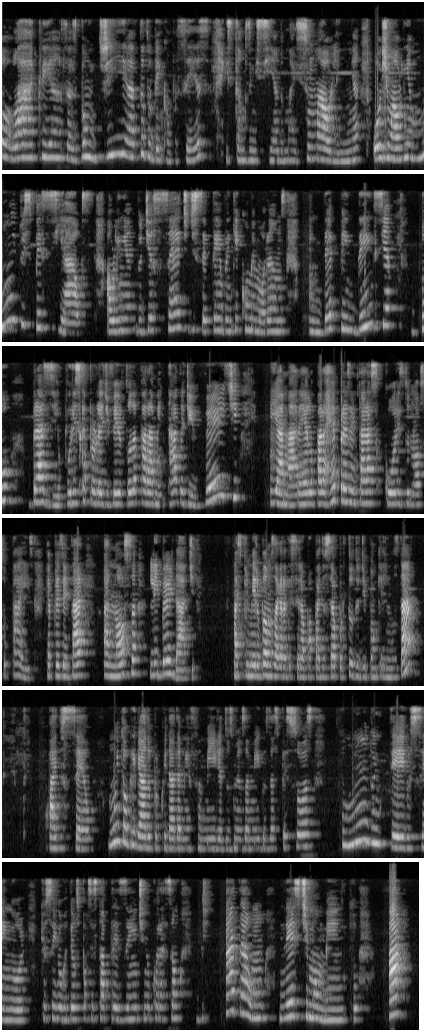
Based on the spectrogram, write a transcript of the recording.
Olá, crianças! Bom dia! Tudo bem com vocês? Estamos iniciando mais uma aulinha. Hoje, uma aulinha muito especial, aulinha do dia 7 de setembro, em que comemoramos a independência do Brasil. Por isso que a Proleide veio toda paramentada de verde e amarelo para representar as cores do nosso país, representar a nossa liberdade. Mas primeiro vamos agradecer ao Papai do Céu por tudo de bom que ele nos dá? Pai do céu, muito obrigada por cuidar da minha família, dos meus amigos, das pessoas do mundo inteiro, Senhor. Que o Senhor Deus possa estar presente no coração de cada um neste momento.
